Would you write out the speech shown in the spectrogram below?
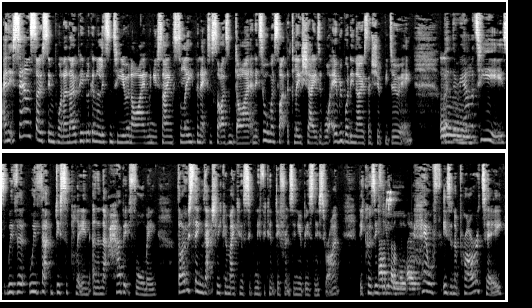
And it sounds so simple, and I know people are going to listen to you and I when you're saying sleep and exercise and diet, and it's almost like the cliches of what everybody knows they should be doing. But the mm. reality is, with the, with that discipline and then that habit forming, those things actually can make a significant difference in your business, right? Because if Absolutely. your health isn't a priority,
